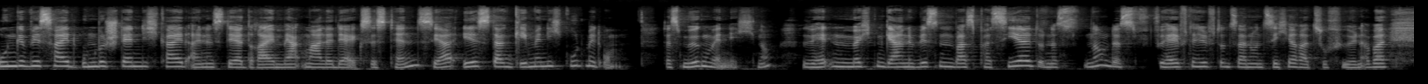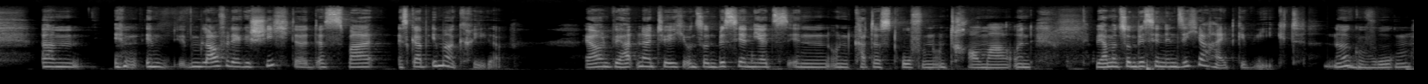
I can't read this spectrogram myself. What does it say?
Ungewissheit, Unbeständigkeit, eines der drei Merkmale der Existenz, ja, ist, da gehen wir nicht gut mit um. Das mögen wir nicht. Ne? Also wir hätten, möchten gerne wissen, was passiert und das, ne, das für Hälfte hilft uns dann, uns sicherer zu fühlen. Aber ähm, im, im, im Laufe der Geschichte, das war, es gab immer Kriege. Ja, und wir hatten natürlich uns so ein bisschen jetzt in und Katastrophen und Trauma und wir haben uns so ein bisschen in Sicherheit gewiegt, ne, gewogen,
